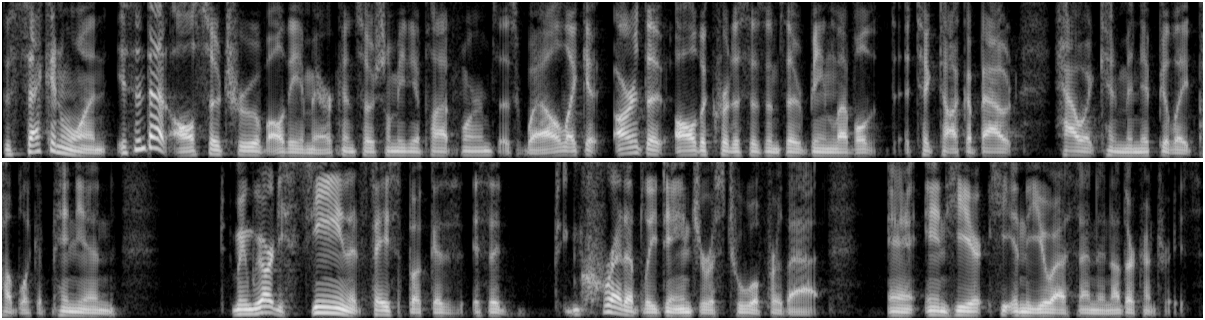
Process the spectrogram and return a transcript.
The second one, isn't that also true of all the American social media platforms as well? Like, aren't the, all the criticisms that are being leveled at TikTok about how it can manipulate public opinion? I mean, we've already seen that Facebook is is an incredibly dangerous tool for that in here in the U.S. and in other countries.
